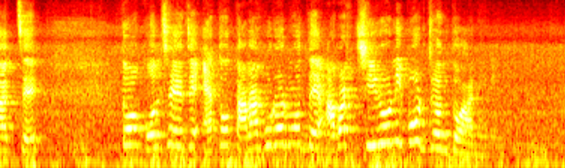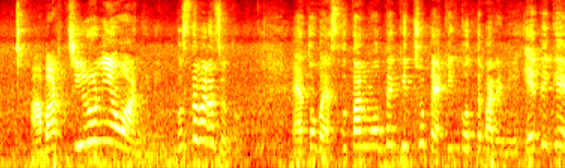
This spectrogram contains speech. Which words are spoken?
লাগছে। তো বলছে যে, এত তাড়াহুড়োর মধ্যে আবার চিরুনি পর্যন্ত আনিনি। আবার চিরুনিও আনিনি, বুঝতে পেরেছ তো? এত ব্যস্ততার মধ্যে কিছু প্যাকিং করতে পারিনি। এদিকে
